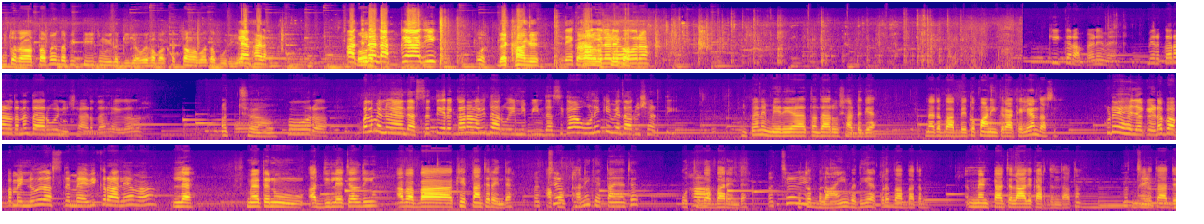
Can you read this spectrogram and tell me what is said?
ਉਹ ਤਾਂ ਰਾਤ ਤਾਂ ਪੈਂਦਾ ਪੀਤੀ ਚੂਈ ਲੱਗੀ ਜਾਵੇ ਹਵਾ ਘੱਟਾ ਹਵਾ ਤਾਂ ਪੂਰੀ ਹੈ ਲੈ ਫੜ। ਅੱਜ ਨਾ ਡੱਕਿਆ ਜੀ। ਉਹ ਦੇਖਾਂਗੇ ਦੇਖਾਂਗੇ ਨਾਲੇ ਹੋਰ। ਕੀ ਕਰਾਂ ਭੈਣੇ ਮੈਂ? ਮੇਰੇ ਘਰ ਵਾਲਾ ਤਾਂ ਨਾ ਦਾਰੂ ਹੀ ਨਹੀਂ ਛੱਡਦਾ ਹੈਗਾ ਗਾ। ਅੱਛਾ। ਹੋਰ ਪਹਿਲਾਂ ਮੈਨੂੰ ਐਂ ਦੱਸ ਤੇਰੇ ਘਰ ਵਾਲਾ ਵੀ ਦਾਰੂ ਇੰਨੀ ਪੀਂਦਾ ਸੀਗਾ ਉਹਨੇ ਕਿਵੇਂ ਦਾਰੂ ਛੱਡਤੀ? ਨਹੀਂ ਭੈਣੇ ਮੇਰੇ ਆ ਤਾਂ ਦਾਰੂ ਛੱਡ ਗਿਆ। ਮੈਂ ਤਾਂ ਬਾਬੇ ਤੋਂ ਪਾਣੀ ਕਰਾ ਕੇ ਲਿਆਂਦਾ ਸੀ। ਕੁੜੇ ਇਹ ਜਿਹਾ ਕਿਹੜਾ ਬਾਬਾ ਮੈਨੂੰ ਵੀ ਦੱਸ ਦੇ ਮੈਂ ਵੀ ਕਰਾ ਲਿਆ ਵਾਂ ਲੈ ਮੈਂ ਤੈਨੂੰ ਅੱਜ ਹੀ ਲੈ ਚਲਦੀ ਆ। ਆ ਬਾਬਾ ਖੇਤਾਂ 'ਚ ਰਹਿੰਦਾ। ਆ ਕੋਠਾ ਨਹੀਂ ਖੇਤਾਂ 'ਚ? ਉੱਥੇ ਬਾਬਾ ਰਹਿੰਦਾ। ਅੱਛਾ ਤਾਂ ਬਲਾ ਹੀ ਵਧੀਆ ਕੁੜੇ ਬਾਬਾ ਤਾਂ ਮਿੰਟਾਂ 'ਚ ਇਲਾਜ ਕਰ ਦਿੰਦਾ ਉਹ ਤਾਂ। ਮੇਰੇ ਤਾਂ ਅੱਜ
